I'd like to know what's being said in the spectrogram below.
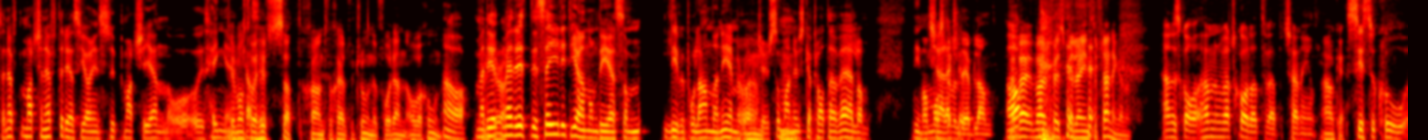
Sen efter matchen efter det så gör han en supermatch igen och, och hänger Det måste vara hyfsat skönt för självförtroende att få den ovationen. Ja, men, det, men det, det säger lite grann om det som Liverpool-andan är med Mm. Rodgers, om man nu ska prata väl om din Man måste kära väl det ibland. Ja. var, varför spelar inte Flanagan då? han, är skad, han har varit skadad tyvärr på träningen. Ah, okay. Sissoko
